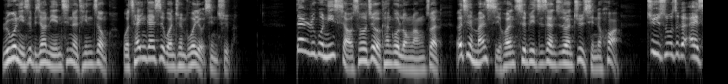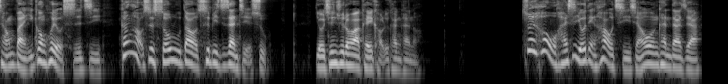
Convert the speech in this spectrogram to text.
如果你是比较年轻的听众，我猜应该是完全不会有兴趣吧。但如果你小时候就有看过《龙狼传》，而且蛮喜欢赤壁之战这段剧情的话，据说这个爱藏版一共会有十集，刚好是收录到赤壁之战结束。有兴趣的话，可以考虑看看哦。最后，我还是有点好奇，想要问问看大家，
